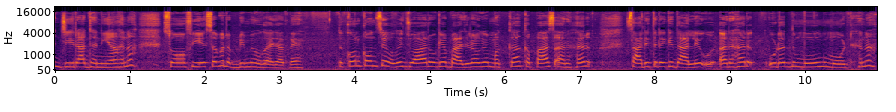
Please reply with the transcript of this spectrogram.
जीरा, धनिया, है ना? सौंफ, ये सब रबी में उगाए जाते हैं। तो कौन कौन से हो गए? ज्वार हो गया, बाजरा हो गया, मक्का, कपास, अरहर, सारी तरह की दालें अरहर, उड़द, मूंग मोट है ना?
